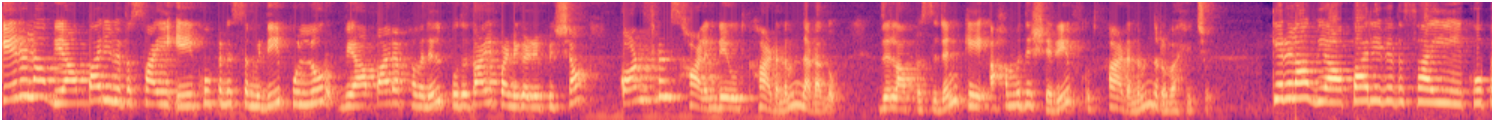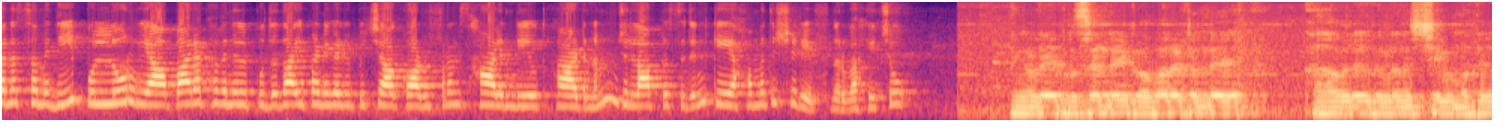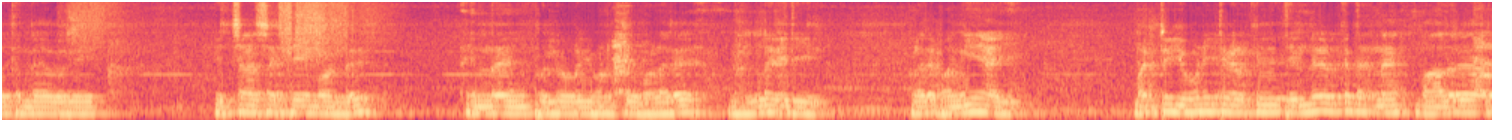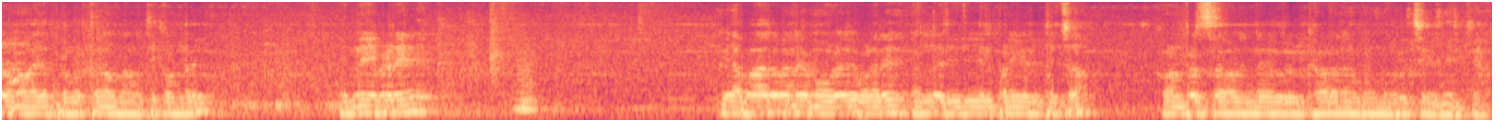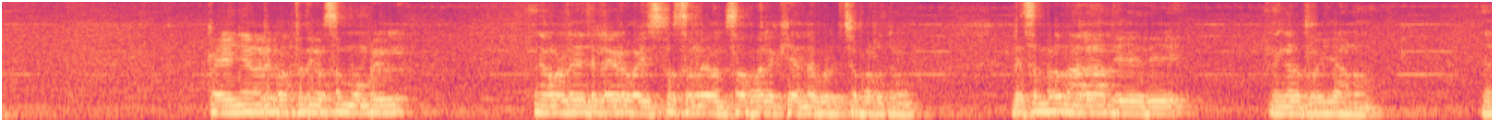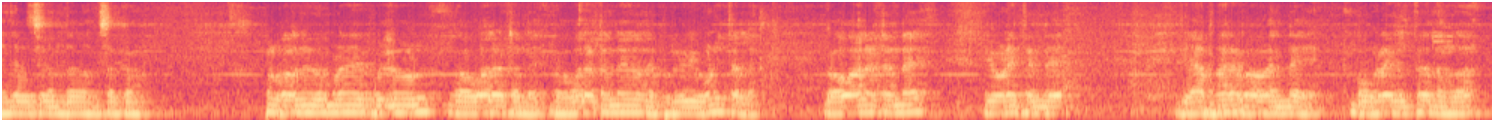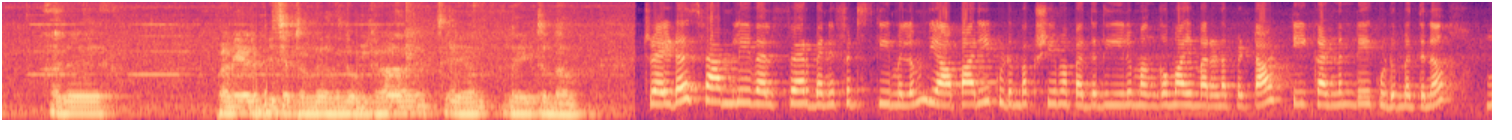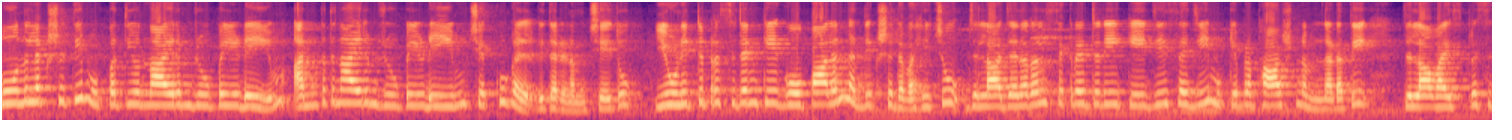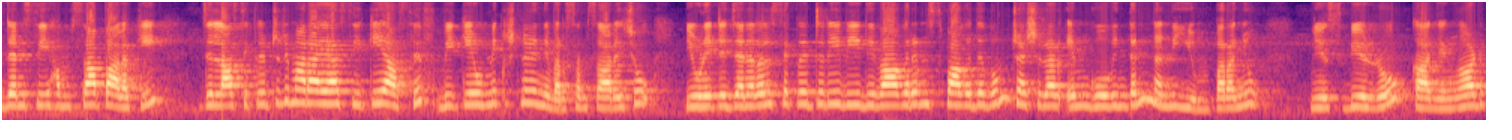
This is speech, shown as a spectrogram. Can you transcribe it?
കേരള വ്യാപാരി വ്യവസായി ഏകോപന സമിതി പുല്ലൂർ വ്യാപാര ഭവനിൽ പുതുതായി പണികഴിപ്പിച്ച കോൺഫറൻസ് ഹാളിന്റെ ഉദ്ഘാടനം നടന്നു. ജില്ലാ പ്രസിഡന്റ് കെ അഹമ്മദ് ഷെരീഫ് ഉദ്ഘാടനം നിർവഹിച്ചു. കേരള വ്യാപാരി വ്യവസായി ഏകോപന സമിതി പുല്ലൂർ വ്യാപാര ഭവനിൽ പുതുതായി പണികഴിപ്പിച്ച കോൺഫറൻസ് ഹാളിന്റെ ഉദ്ഘാടനം ജില്ലാ പ്രസിഡന്റ് കെ അഹമ്മദ് ഷെരീഫ് നിർവഹിച്ചു. നിങ്ങളുടെ പ്രസിഡന്റ് ഗോപാലേട്ടന്റെ ആ ഒരു ദൃഢനിശ്ചയവും അദ്ദേഹത്തിന്റെ ഒരു ഇച്ഛാശക്തിയും കൊണ്ട് ഇന്ന് പുല്ലൂർ യൂണിറ്റ് വളരെ നല്ല രീതിയിൽ വളരെ ഭംഗിയായി മറ്റു യൂണിറ്റുകൾക്ക് ജില്ലകൾക്ക് തന്നെ മാതൃകാപരമായ പ്രവർത്തനങ്ങൾ നടത്തിക്കൊണ്ട് ഇന്ന് ഇവിടെ വ്യാപാരവന്റെ മുകളിൽ വളരെ നല്ല രീതിയിൽ പണിയെടുപ്പിച്ച കോൺഫറൻസ് ഹാളിന്റെ ഒരു ഉദ്ഘാടനവും നിർവഹിച്ചു കഴിഞ്ഞിരിക്കുകയാണ്. കഴിഞ്ഞ ഒരു പത്ത് ദിവസം മുമ്പിൽ ഞങ്ങളുടെ ജില്ലയുടെ വൈസ് പ്രസിഡന്റ് ഹംസ പാലക്കി എന്നെ വിളിച്ച് പറഞ്ഞു. ഡിസംബർ നാലാം തീയതി നിങ്ങൾ ഫ്രീ ആണോ? ഞാൻ ചോദിച്ചു എന്താ സംസാക്കാം അപ്പോൾ പറഞ്ഞത് നമ്മുടെ പുല്ലൂർ ഗോപാലേട്ടന്റെ ഗോപാലേട്ടന്റെ പുല്ലൂർ യൂണിറ്റ് അല്ല. ഗോപാലേട്ടന്റെ യൂണിറ്റിന്റെ വ്യാപാര ഭവന്റെ മുകളിലത്തെ നിള അത് പണിയെടുപ്പിച്ചിട്ടുണ്ട്. അതിന്റെ ഉദ്ഘാടനം ചെയ്യാൻ ലേറ്റ് ഉണ്ടാവും. ട്രേഡേഴ്സ് ഫാമിലി വെൽഫെയർ ബെനിഫിറ്റ് സ്കീമിലും വ്യാപാരി കുടുംബക്ഷേമ പദ്ധതിയിലും അംഗമായി മരണപ്പെട്ട ടി കണ്ണന്റെ കുടുംബത്തിന് മൂന്ന് ലക്ഷത്തി മുപ്പത്തിയൊന്നായിരം രൂപയുടെയും അൻപതിനായിരം രൂപയുടെയും ചെക്കുകൾ വിതരണം ചെയ്തു. യൂണിറ്റ് പ്രസിഡന്റ് കെ ഗോപാലൻ അധ്യക്ഷത വഹിച്ചു. ജില്ലാ general secretary K G Saji മുഖ്യപ്രഭാഷണം നടത്തി. ജില്ലാ vice president C Hamsa Palakki. ജില്ലാ സെക്രട്ടറിമാരായ C K Asif V K Unnikrishnan എന്നിവർ സംസാരിച്ചു. Unit general secretary V Divakaran സ്വാഗതവും ട്രഷറർ എം ഗോവിന്ദൻ നന്ദിയും പറഞ്ഞു. News bureau Kanhangad.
